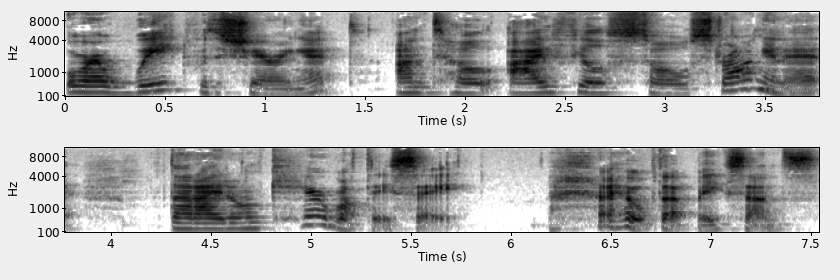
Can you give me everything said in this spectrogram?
Or I wait with sharing it until I feel so strong in it that I don't care what they say. I hope that makes sense.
